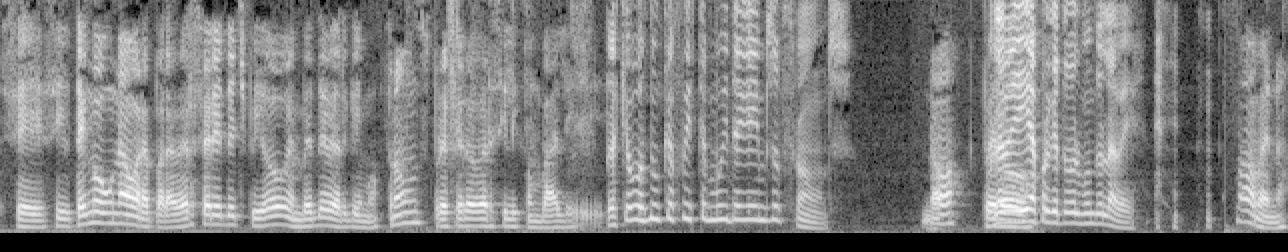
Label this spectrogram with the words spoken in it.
si, si tengo una hora para ver series de HBO en vez de ver Game of Thrones, prefiero ver Silicon Valley. Pero es que vos nunca fuiste muy de Games of Thrones. No, Pero... La veías porque todo el mundo la ve. Más o menos,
